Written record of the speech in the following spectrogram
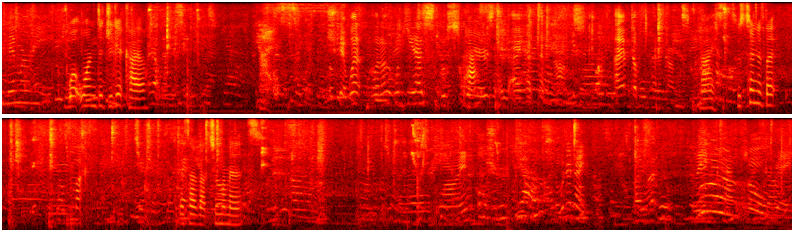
memory. What one did you get, Kyle? Nice. Okay, what what other one? He has those squares, and I have pentagons. I have double pentagons. Nice. Whose turn is it? my. It's. Guess I have about two more minutes. Mine. So what did I? Oh, Ray.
